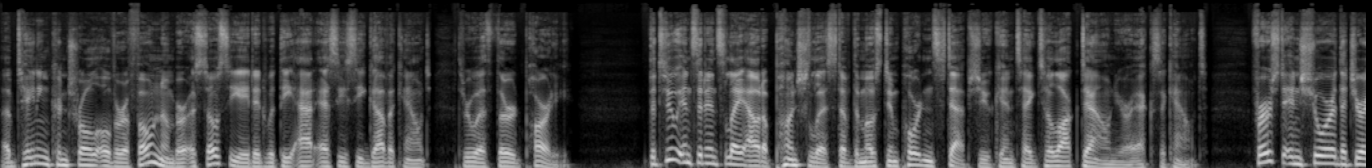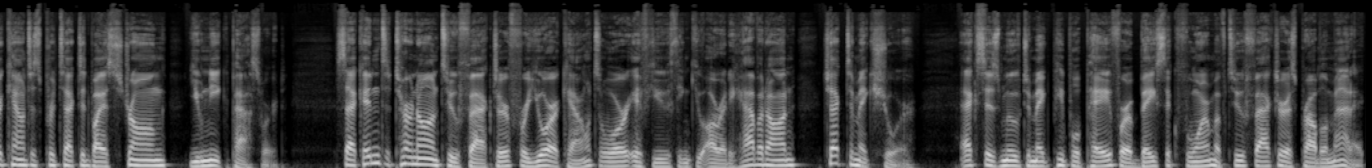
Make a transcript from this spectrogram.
obtaining control over a phone number associated with the at SEC Gov account through a third party. The two incidents lay out a punch list of the most important steps you can take to lock down your X account. First, ensure that your account is protected by a strong, unique password. Second, turn on two factor for your account, or if you think you already have it on, check to make sure. X's move to make people pay for a basic form of two factor is problematic.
